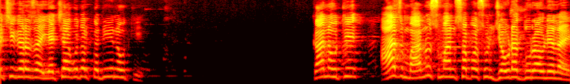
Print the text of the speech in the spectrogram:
जेवढी गरज आहे. याच्या अगोदर कधीही नव्हती. का नव्हती? आज माणूस माणसापासून जेवढा दुरावलेला आहे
